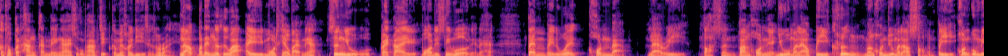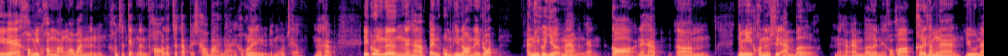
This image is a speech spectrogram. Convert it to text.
กระทบกระทั่งกันได้ง่ายสุขภาพจิตก็ไม่ค่อยดีสักเท่าไหร่ แล้วประเด็นก็คือว่าไอ้โมเทลแบบนี้ซึ่งอยู่ใกล้ๆ Walt Disney World เนี่ยนะฮะเต็มไปด้วยคนแบบแลรี่ดอสสันบางคนเนี่ยอยู่มาแล้วปีครึ่ง บางคนอยู่มาแล้ว 2 ปี คนกลุ่มนี้เนี่ยเขามีความหวังว่าวันหนึ่งเขาจะเก็บเงินพอแล้วจะกลับไปเช่าบ้านได้เขาก็เลยยังอยู่ในโมเทลนะครับอีกกลุ่มหนึ่งนะครับเป็นกลุ่มที่นอนในรถ อันนี้ก็เยอะมากเหมือนกัน ก็นะครับยังมีคนหนึ่งชื่อแอมเบอร์นะครับแอมเบอร์เนี่ยเขาก็เคยทำงานอยู่ใน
